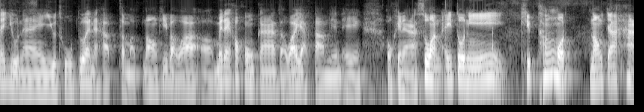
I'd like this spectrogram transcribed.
จะอยู่ใน YouTube ด้วยนะครับสำหรับน้องที่แบบว่าเออไม่ได้เข้าโครงการแต่ว่าอยากตามเรียนเองโอเคนะ ส่วนไอ้ตัวนี้คลิปทั้งหมดน้องจะหา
